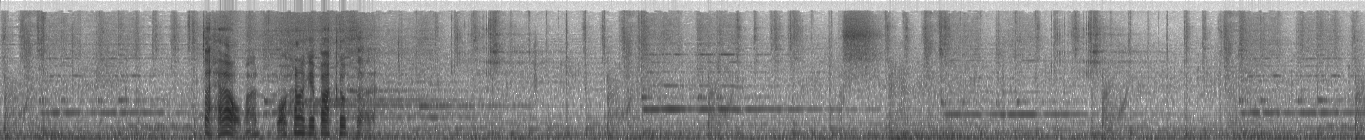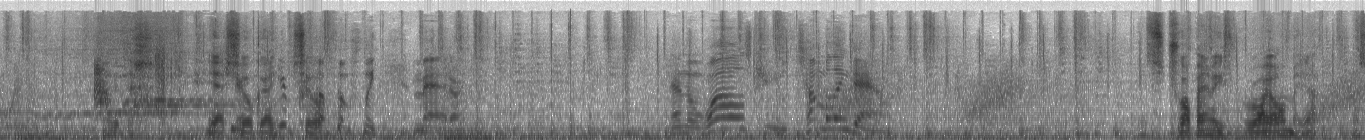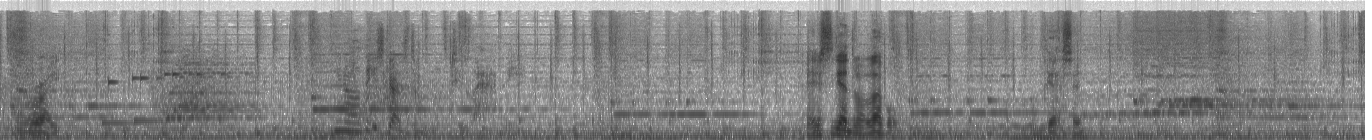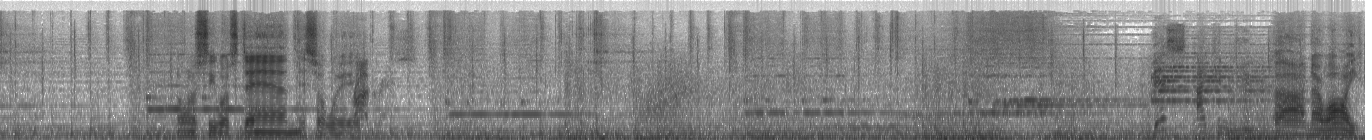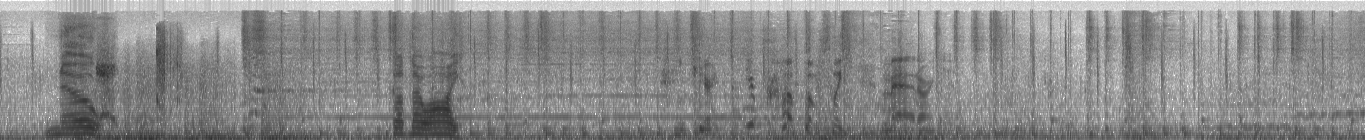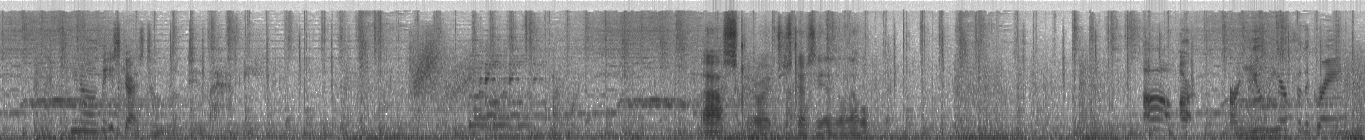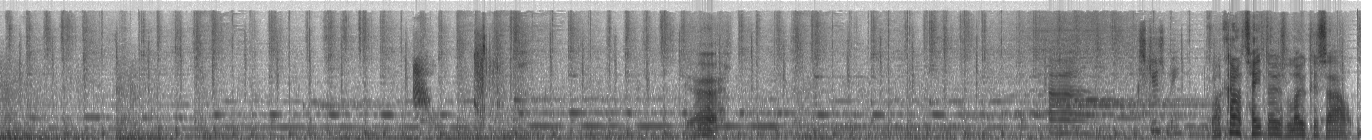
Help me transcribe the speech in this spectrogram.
What the hell, man? Why can't I get back up there? Yeah, sure, Gray, sure. probably mad, aren't you? And the walls came tumbling down. Drop enemies right on me. That, that's great. You know, these guys don't look too happy. Okay, this is the end of the level. I'm guessing. I want to see what's down this way. Progress. This I can use. Ah, no eye. No. God, no eye. you're, you're probably mad, aren't you? You know, these guys don't look too happy. Ah, screw it. Just go to the end of the level. Oh, are, are you here for the grain? Yeah. Uh, excuse me. Why can't I take those locusts out?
